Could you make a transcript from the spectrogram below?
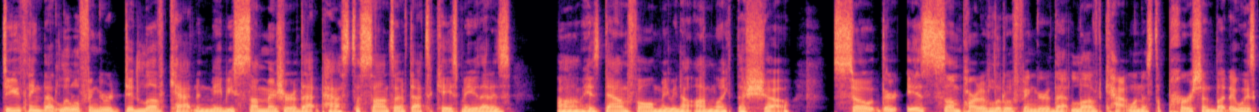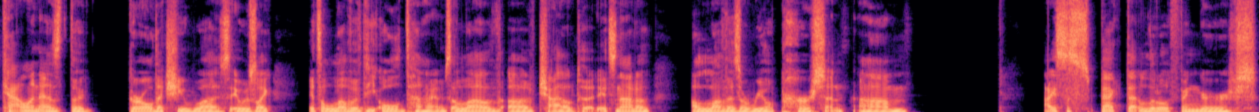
Do you think that Littlefinger did love Cat and maybe some measure of that passed to Sansa? If that's the case, maybe that is um, his downfall, maybe not unlike the show. So there is some part of Littlefinger that loved Catelyn as the person, but it was Catelyn as the girl that she was. It was like it's a love of the old times, a love of childhood. It's not a, a love as a real person. Um, I suspect that Littlefinger's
